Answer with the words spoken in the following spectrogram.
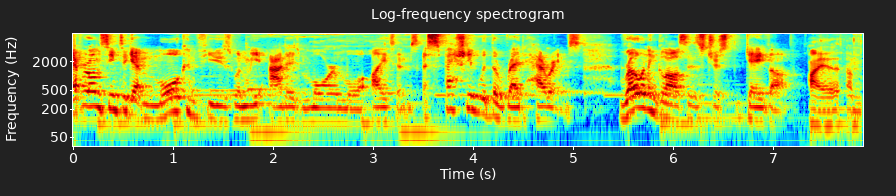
Everyone seemed to get more confused when we added more and more items, especially with the red herrings. Rowan and Glasses just gave up. I, uh, um,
